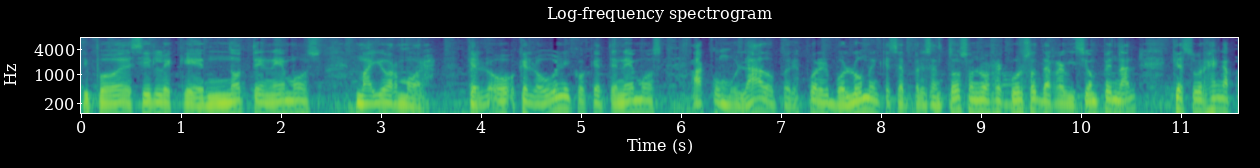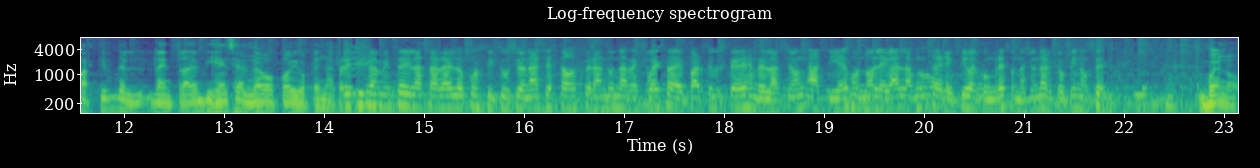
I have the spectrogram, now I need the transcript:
y puedo decirle que no tenemos mayor mora que lo, que lo único que tenemos acumulado, pero es por el volumen que se presentó, son los recursos de revisión penal que surgen a partir de la entrada en vigencia del nuevo Código Penal. Precisamente de la Sala de lo Constitucional se ha estado esperando una respuesta de parte de ustedes en relación a si es o no legal la Junta Directiva del Congreso Nacional. ¿Qué opina usted? Bueno,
